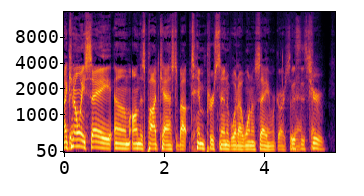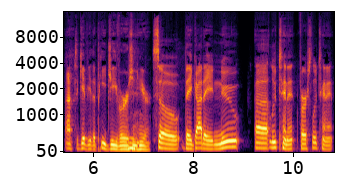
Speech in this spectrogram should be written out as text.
I can only say um, on this podcast about 10% of what I want to say in regards to This that. is So true. I have to give you the PG version here. So they got a new uh, lieutenant, first lieutenant,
